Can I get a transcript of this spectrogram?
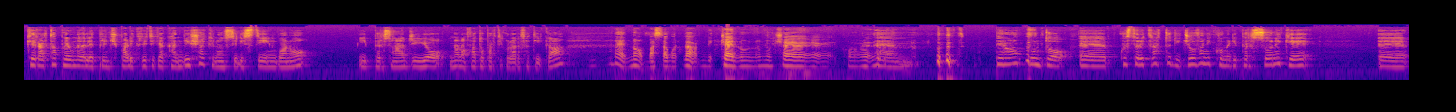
che in realtà poi è una delle principali critiche a Candiscia, che non si distinguono. I personaggi io non ho fatto particolare fatica. Beh, no, basta guardarli, cioè non, non c'è come... Ehm, però appunto eh, questo ritratto di giovani come di persone che eh,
